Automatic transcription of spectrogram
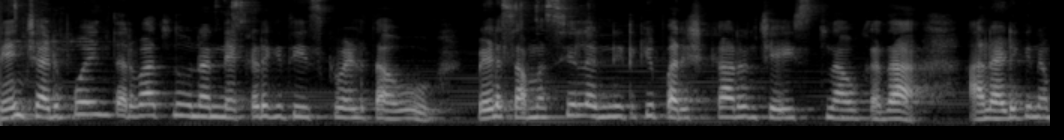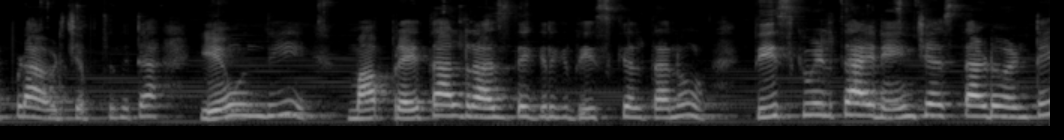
నేను చనిపోయిన తర్వాత నువ్వు నన్ను ఎక్కడికి తీసుకువెళ్తావు? వీళ్ళ సమస్యలన్నిటికీ పరిష్కారం చేయిస్తున్నావు కదా? అని అడిగినప్పుడు ఆవిడ చెప్తుందిట ఏముంది? మా ప్రేతాల రాజు దగ్గరికి తీసుకెళ్తాను. తీసుకువెళ్తే ఆయన ఏం చేస్తాడు అంటే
